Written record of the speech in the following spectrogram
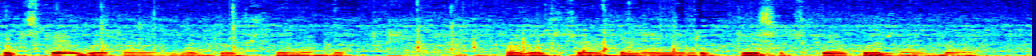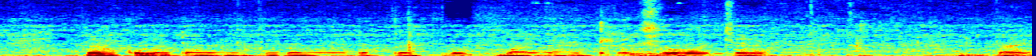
सब्सक्राइब करना अब तक चैनल पर और उस चैनल पर नहीं है तो प्लीज़ सब्सक्राइब करना मैं आपको बताऊँगी bye bye thanks for watching bye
